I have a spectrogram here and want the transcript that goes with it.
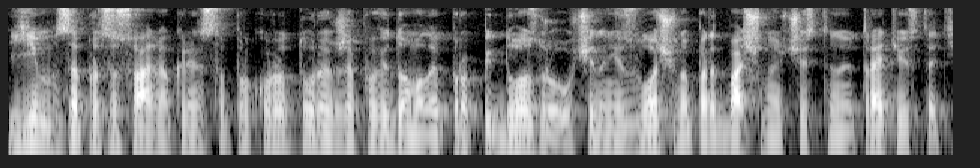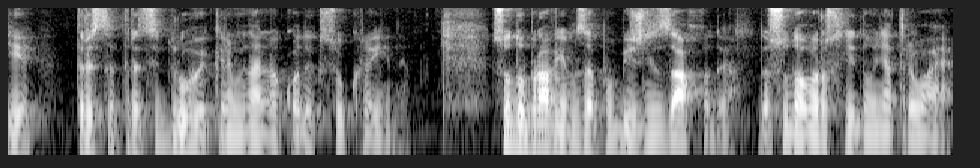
Їм за процесуальне керівництво прокуратури вже повідомили про підозру у вчиненні злочину, передбаченої частиною 3 статті 332 Кримінального кодексу України. Суд обрав їм запобіжні заходи. Досудове розслідування триває.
